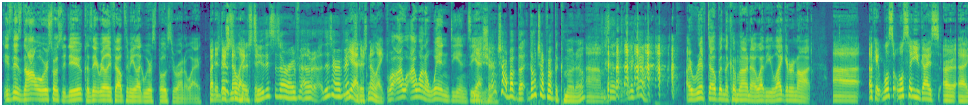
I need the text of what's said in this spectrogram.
is this not what we're supposed to do? Because it really felt to me like we were supposed to run away. but it, there's no like. supposed to. This is our uh, this is our adventure. Yeah, there's no like. Well, I, I want to win DNT. Yeah, sure. Don't chop up the don't chop up the kimono. Um, Just let, let it go. I ripped open the kimono, whether you like it or not. Uh, okay, we'll we'll say you guys are uh,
